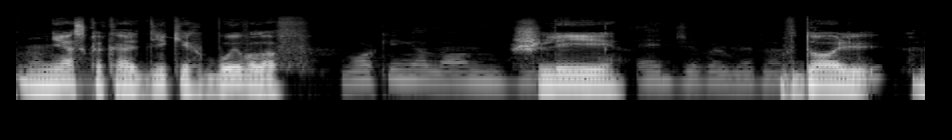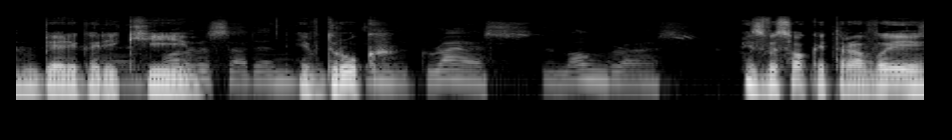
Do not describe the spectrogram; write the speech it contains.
несколько диких буйволов шли вдоль берега реки, и вдруг из высокой травы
